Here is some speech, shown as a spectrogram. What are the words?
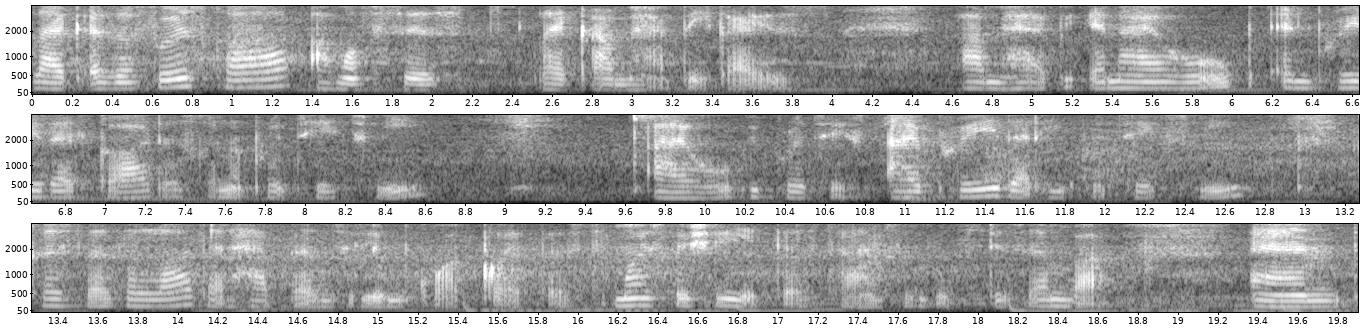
Like as a first car, I'm obsessed. Like I'm happy, guys. I'm happy and I hope and pray that God is gonna protect me. I hope He protects. I pray that He protects me, because there's a lot that happens in Limpopo at this, more especially at this time since it's December, and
